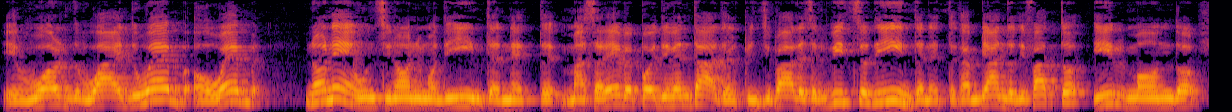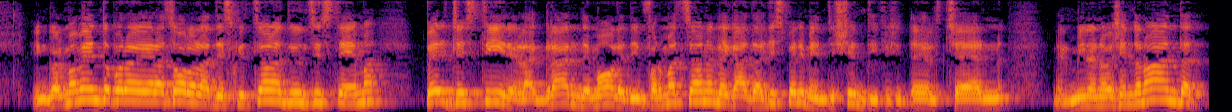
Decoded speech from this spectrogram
il World Wide Web o Web non è un sinonimo di Internet, ma sarebbe poi diventato il principale servizio di Internet, cambiando di fatto il mondo. In quel momento però era solo la descrizione di un sistema per gestire la grande mole di informazioni legata agli esperimenti scientifici del CERN. Nel 1990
